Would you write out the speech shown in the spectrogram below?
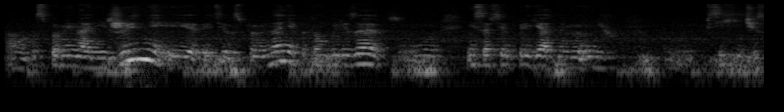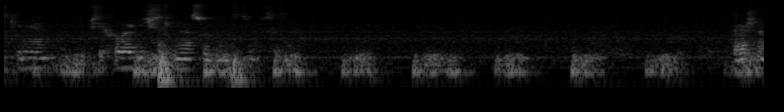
а, воспоминаний жизни, и эти воспоминания потом вылезают ну, не совсем приятными у них психическими и психологическими особенностями в сознании. Страшно?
